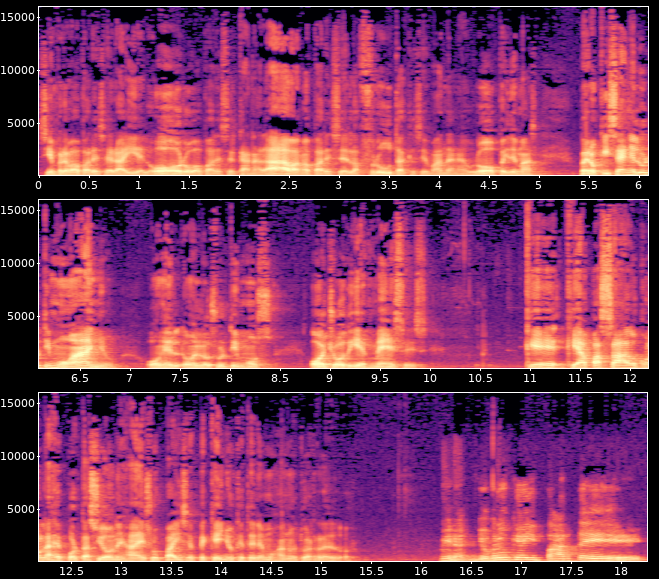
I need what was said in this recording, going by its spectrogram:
siempre va a aparecer ahí el oro, va a aparecer Canadá, van a aparecer las frutas que se mandan a Europa y demás pero quizá en el último año o en, los últimos 8 o 10 meses, ¿qué, ha pasado con las exportaciones a esos países pequeños que tenemos a nuestro alrededor? Mira, yo creo que hay parte,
